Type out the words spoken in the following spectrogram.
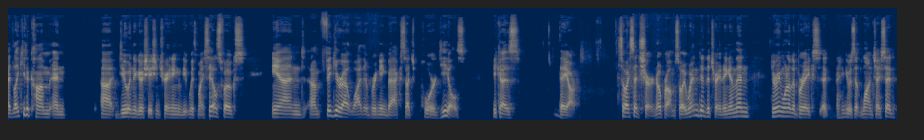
"I'd like you to come and uh, do a negotiation training with my sales folks." And um, figure out why they're bringing back such poor deals because they are. So I said, sure, no problem. So I went and did the training. And then during one of the breaks, at, I think it was at lunch, I said,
